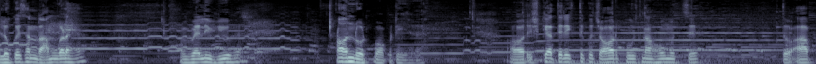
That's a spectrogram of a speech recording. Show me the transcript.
लोकेशन रामगढ़ है। वैली व्यू है। ऑन रोड प्रॉपर्टी है। और इसके अतिरिक्त कुछ और पूछना हो मुझसे तो आप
